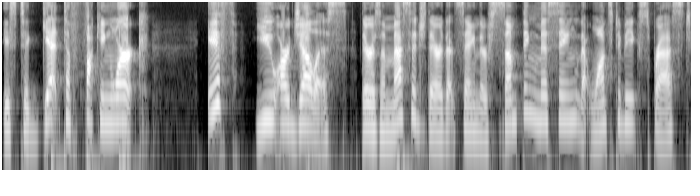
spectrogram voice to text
is to get to fucking work. If you are jealous, there is a message there that's saying there's something missing that wants to be expressed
